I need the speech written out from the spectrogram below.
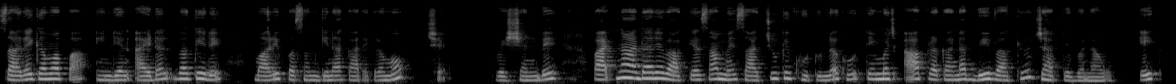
સારેગામાપા, ઇન્ડિયન આઇડલ વગેરે મારી પસંદગીના કાર્યક્રમો છે. ક્વેશ્ચન બે. પાઠના આધારે વાક્ય સામે સાચું કે ખોટું લખો તેમજ આ પ્રકારના બે વાક્યો જાતે બનાવો. એક,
